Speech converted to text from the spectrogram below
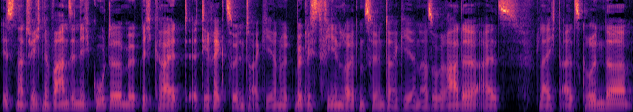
ist natürlich eine wahnsinnig gute Möglichkeit, äh, direkt zu interagieren, mit möglichst vielen Leuten zu interagieren. Also gerade als, vielleicht als Gründer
